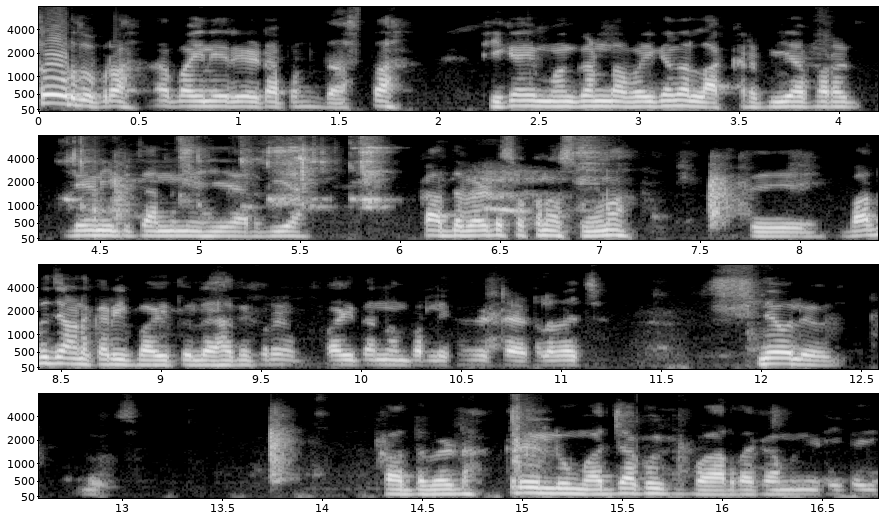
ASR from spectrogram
ਤੋੜ ਦੋ ਭਰਾ। ਆ ਬਾਈ ਨੇ ਰੇਟ ਆਪਾਂ ਨੂੰ ਦੱਸਤਾ। ਠੀਕ ਹੈ ਜੀ, ਮੰਗਣ ਦਾ ਬਾਈ, ਕਹਿੰਦਾ ਲੱਖ ਰੁਪਈਆ ਪਰ ਦੇਣੀ 95000 ਦੀ ਆ। ਕੱਦ ਬੈੱਡ ਸੁੱਕਣਾ ਸੋਹਣਾ। ਤੇ ਵੱਧ ਜਾਣਕਾਰੀ ਬਾਈ ਤੋਂ ਲੈ ਸਕਦੇ ਪਰ ਬਾਈ ਦਾ ਨੰਬਰ ਲਿਖਾਂਗੇ ਟਾਈਟਲ ਵਿੱਚ। ਲਿਓ ਲਿਓ ਜੀ। ਲਓ ਜੀ। ਕੱਦ ਬੈੱਡ ਘਰੇਲੂ ਮਾਝਾ, ਕੋਈ ਵਪਾਰ ਦਾ ਕੰਮ ਨਹੀਂ, ਠੀਕ ਹੈ ਜੀ।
